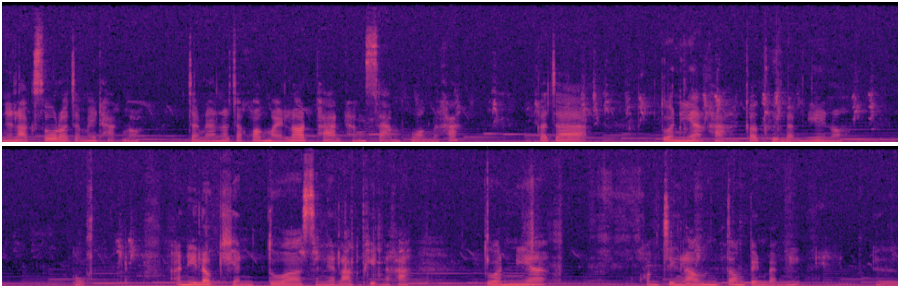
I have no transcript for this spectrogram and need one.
ในหลักโซ่เราจะไม่ถักเนาะจากนั้นเราจะควักไหมลอดผ่านทั้ง 3 ห่วงนะคะ ก็จะตัวนี้อะค่ะ ก็คือแบบนี้เลยเนาะโอ้อันนี้เราเขียนตัวสัญลักษณ์ผิดนะคะ ตัวเนี้ยความจริงแล้วมันต้องเป็นแบบนี้ เออ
